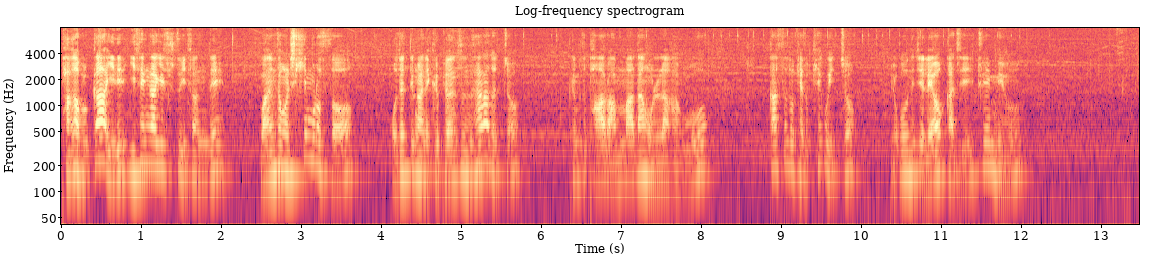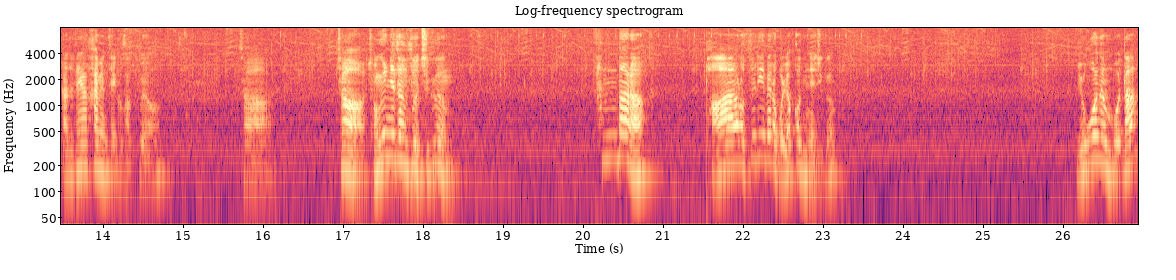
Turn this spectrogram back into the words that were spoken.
박아볼까 이, 이 생각일 수도 있었는데 완성을 시킴으로써 어쨌든 간에 그 변수는 사라졌죠. 그러면서 바로 앞마당 올라가고 가스도 계속 캐고 있죠. 요거는 이제 레어까지 2MU 까지 생각하면 될 것 같고요. 자, 자 정윤희 선수 지금 산바락 바로 3배로 올렸거든요 지금. 요거는 뭐다?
